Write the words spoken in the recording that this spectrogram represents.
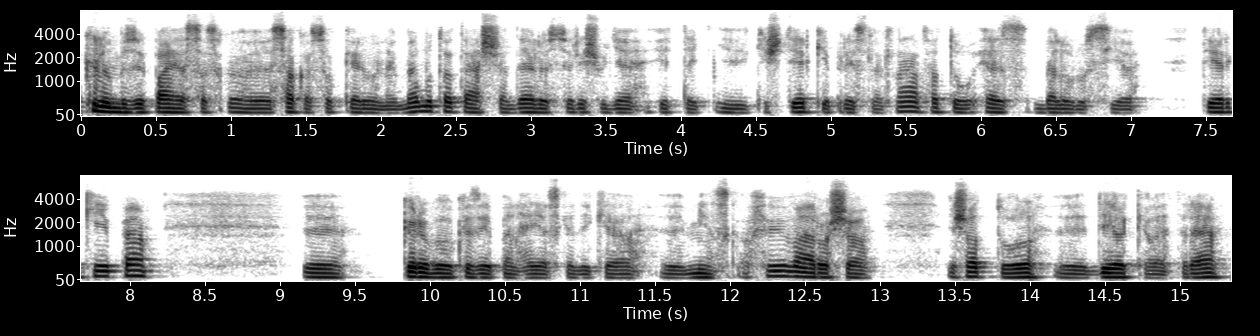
különböző pályaszakaszok kerülnek bemutatásra, de először is ugye itt egy kis térképrészlet látható, ez Belorusszia térképe. Körülbelül középen helyezkedik el Minsk a fővárosa, és attól délkeletre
